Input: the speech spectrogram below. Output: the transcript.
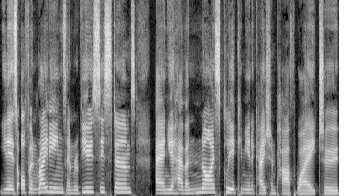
There's often ratings and review systems, and you have a nice, clear communication pathway to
